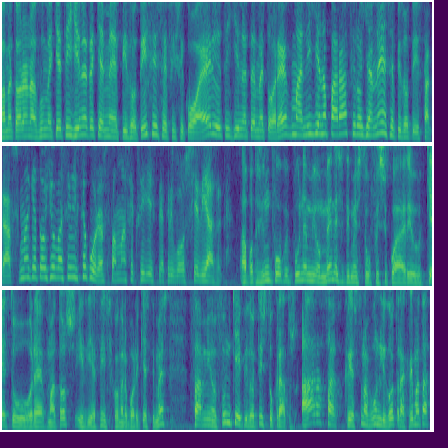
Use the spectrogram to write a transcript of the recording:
Πάμε τώρα να δούμε και τι γίνεται και με επιδοτήσεις σε φυσικό αέριο, τι γίνεται με το ρεύμα. Ανοίγει ένα παράθυρο για νέες επιδοτήσεις στα καύσιμα και το έχει ο Βασίλης Τσεκούρας που θα μας εξηγήσει τι ακριβώς σχεδιάζεται. Από τη στιγμή που, που είναι μειωμένες οι τιμές του φυσικού αερίου και του ρεύματος, οι διεθνείς χονδρεμπορικέ τιμές, θα μειωθούν και οι επιδοτήσεις του κράτους. Άρα θα χρειαστούν να βγουν λιγότερα χρήματα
